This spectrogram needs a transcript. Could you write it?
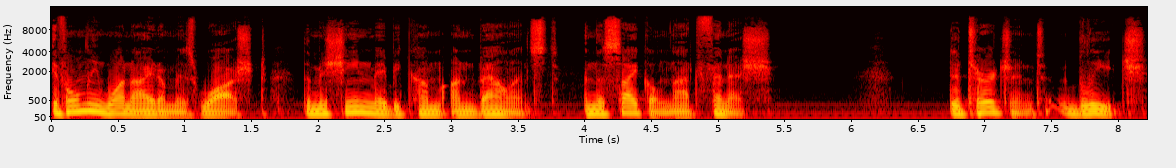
If only one item is washed, the machine may become unbalanced and the cycle not finish. Detergent, bleach,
